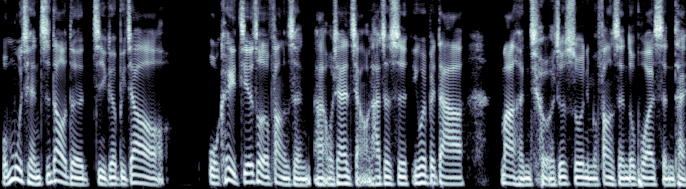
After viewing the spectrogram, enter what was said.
我目前知道的几个比较我可以接受的放生啊，我现在讲，他就是因为被大家骂很久，就是说你们放生都破坏生态，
